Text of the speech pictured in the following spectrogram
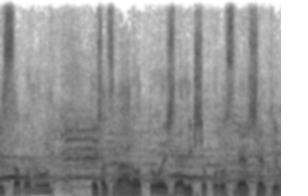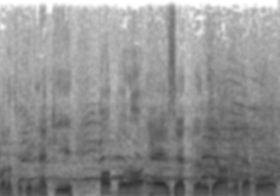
visszavonul, és az várható, és elég sok orosz versenyző van az Uni neki, abból a helyzetből ugye, amiben volt.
